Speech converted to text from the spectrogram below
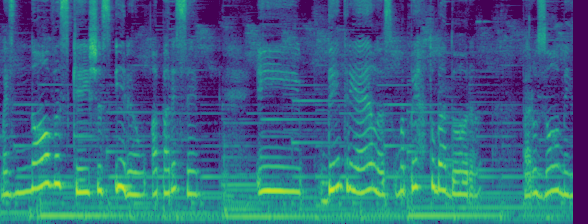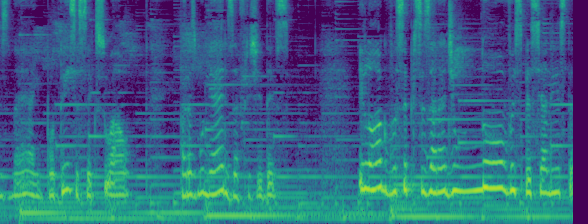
mas novas queixas irão aparecer. E dentre elas uma perturbadora para os homens, né, a impotência sexual, para as mulheres a frigidez. E logo você precisará de um novo especialista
